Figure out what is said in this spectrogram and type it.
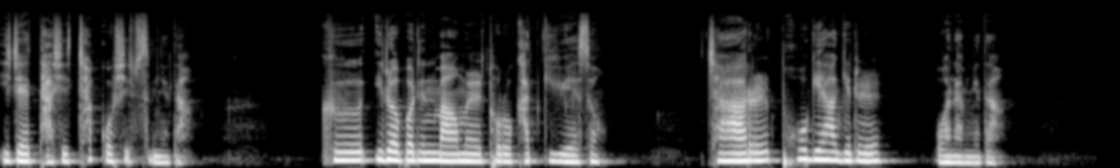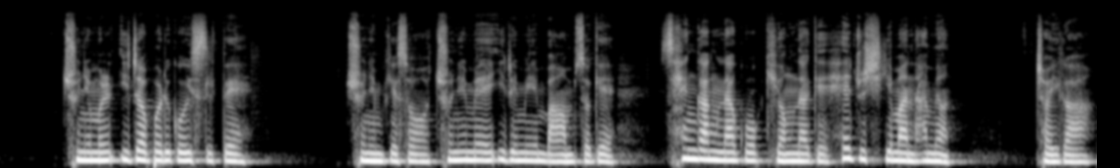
이제 다시 찾고 싶습니다. 그 잃어버린 마음을 도로 갖기 위해서 자아를 포기하기를 원합니다. 주님을 잊어버리고 있을 때 주님께서 주님의 이름이 마음속에 생각나고 기억나게 해주시기만 하면 저희가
